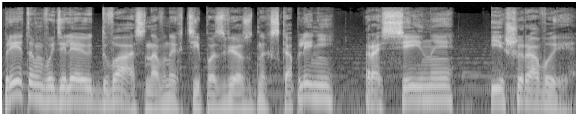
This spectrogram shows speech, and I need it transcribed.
При этом выделяют два основных типа звездных скоплений – рассеянные и шаровые.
